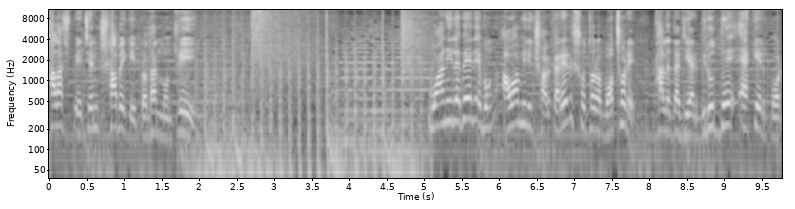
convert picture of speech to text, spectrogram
খালাস পেয়েছেন সাবেক এই প্রধানমন্ত্রী। ওয়ান ইলেভেন এবং আওয়ামী লীগ সরকারের সতেরো বছরে খালেদা জিয়ার বিরুদ্ধে একের পর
